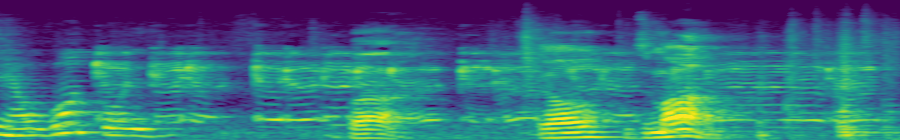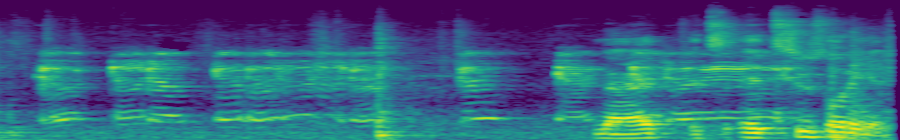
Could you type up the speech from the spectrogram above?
Tem alguma coisa. Pá. No, it's mom. No, it, it's it's who's holding it.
